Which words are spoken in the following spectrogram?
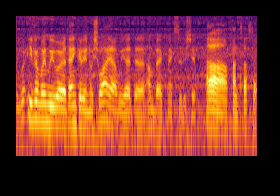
You even when we were at anchor in Ushuaia, we had a humpback next to the ship. Ah, fantastic.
